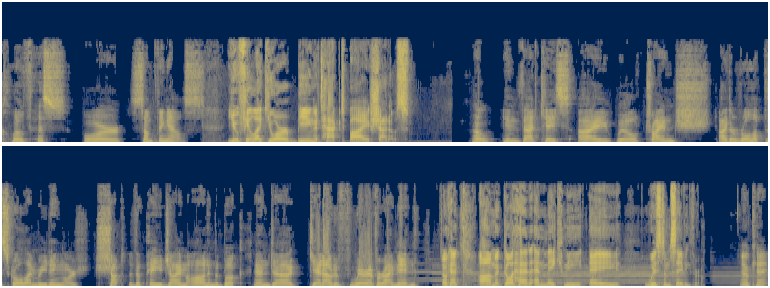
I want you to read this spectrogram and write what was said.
Klothys or something else? You feel like you are being attacked by shadows. Oh, in that case, I will try and sh- either roll up the scroll I'm reading or shut the page I'm on in the book and uh, get out of wherever I'm in. Okay, um, go ahead and make me a wisdom saving throw. Okay.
